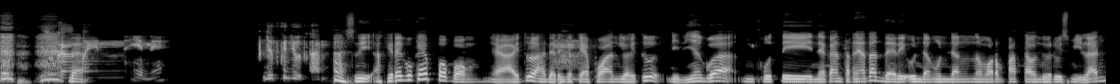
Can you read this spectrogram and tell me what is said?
suka Nah. main kejut-kejutan asli. Akhirnya gue kepo pong. Ya itulah dari Hmm. kekepoan gue itu. Jadinya gue ngikutin ya kan? Ternyata dari undang-undang nomor 4 tahun 2009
